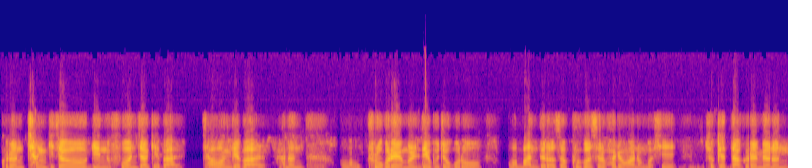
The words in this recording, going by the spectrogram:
그런 장기적인 후원자 개발, 자원 개발하는 어, 프로그램을 내부적으로 어, 만들어서 그것을 활용하는 것이 좋겠다. 그러면은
